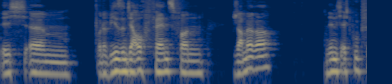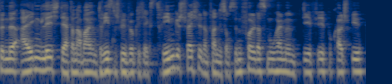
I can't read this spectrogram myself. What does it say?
Ich, ähm, oder wir sind ja auch Fans von Jammerer, den ich echt gut finde. Eigentlich, der hat dann aber im Dresden-Spiel wirklich extrem geschwächelt. Dann fand ich es auch sinnvoll, dass Muheim im DFB-Pokalspiel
